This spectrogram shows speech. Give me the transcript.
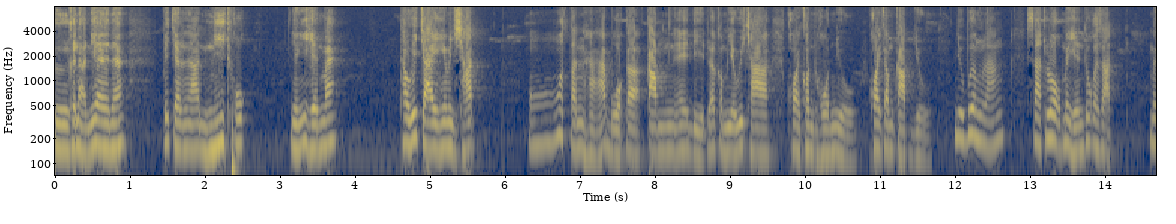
กือขนาดนี้เลยนะพิจารณานี้ทุกอย่างนี้เห็นไหมถ้าวิจัยอย่างนี้มันชัดโอ้ตัณหาบวกกับกรรมในอดีตแล้วก็มีวิชาคอยคอนโทรลอยู่ คอยกำกับอยู่ อยู่เบื้องหลังสัตว์โลกไม่เห็นทุกข์สัตว์ไม่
